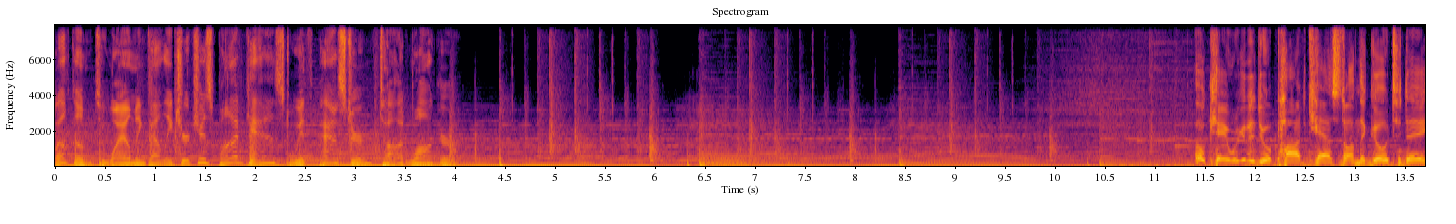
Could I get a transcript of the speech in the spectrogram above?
Welcome to Wyoming Valley Church's podcast with Pastor Todd Walker. Okay, we're going to do a podcast on the go today.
